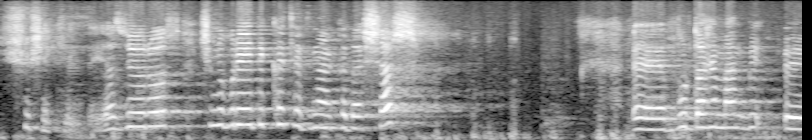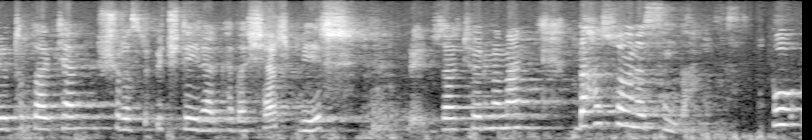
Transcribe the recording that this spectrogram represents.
şu şekilde yazıyoruz. Şimdi buraya dikkat edin arkadaşlar. Ee, burada hemen bir e, toplarken şurası 3 değil arkadaşlar. 1. Burayı düzeltiyorum hemen. Daha sonrasında bu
